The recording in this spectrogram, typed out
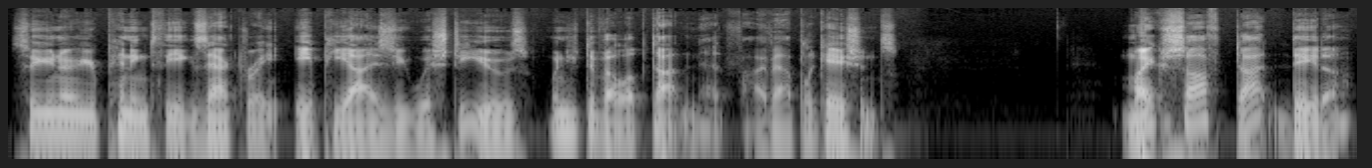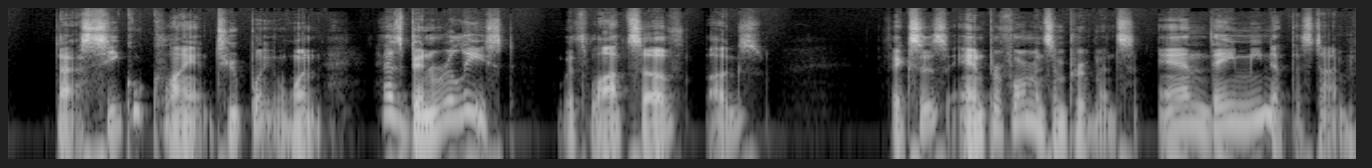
so you know you're pinning to the exact right APIs you wish to use when you develop .NET 5 applications. Microsoft.data.SQL Client 2.1 has been released with lots of bugs, fixes, and performance improvements, and they mean it this time.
